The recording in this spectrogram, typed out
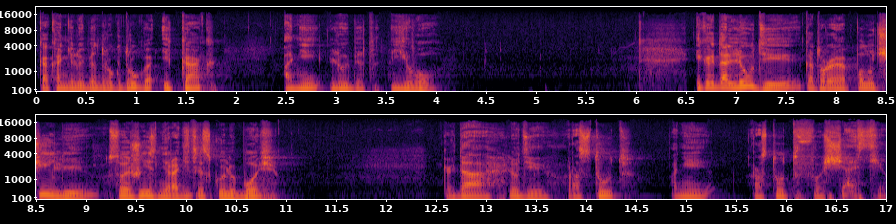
как они любят друг друга и как они любят его. И когда люди, которые получили в своей жизни родительскую любовь, когда люди растут, они растут в счастье,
